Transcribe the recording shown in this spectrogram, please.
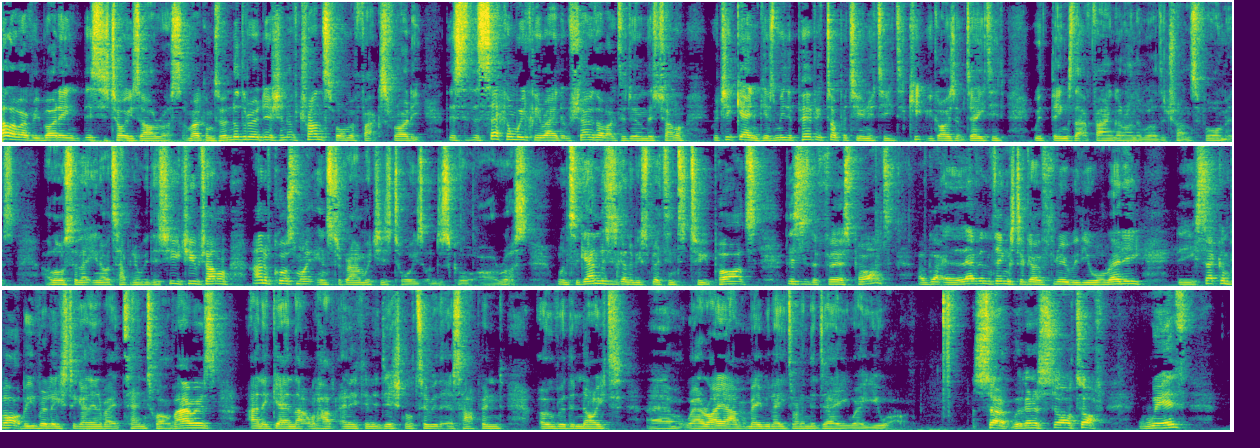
Hello everybody, this is Toys are Russ and welcome to another edition of Transformer Facts Friday. This is the second weekly roundup show that I like to do on this channel, which again gives me the perfect opportunity to keep you guys updated with things that I found going on in the world of Transformers. I'll also let you know what's happening with this YouTube channel and of course my Instagram, which is toys underscore are Russ. Once again, this is going to be split into two parts. This is the first part. I've got 11 things to go through with you already. The second part will be released again in about 10, 12 hours and again, that will have anything additional to it that has happened over the night um, where I am, maybe later on in the day where you are. So we're going to start off with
